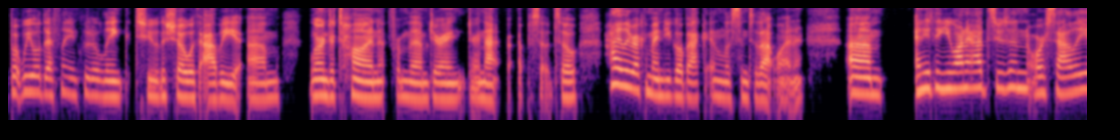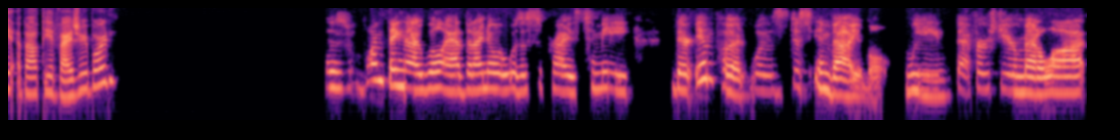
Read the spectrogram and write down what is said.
but we will definitely include a link to the show with Abby. Um, learned a ton from them during during that episode. So highly recommend you go back and listen to that one. Um, anything you want to add, Susan or Sally, about the advisory board? There's one thing that I will add that I know it was a surprise to me their input was just invaluable. We mm-hmm. that first year met a lot,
